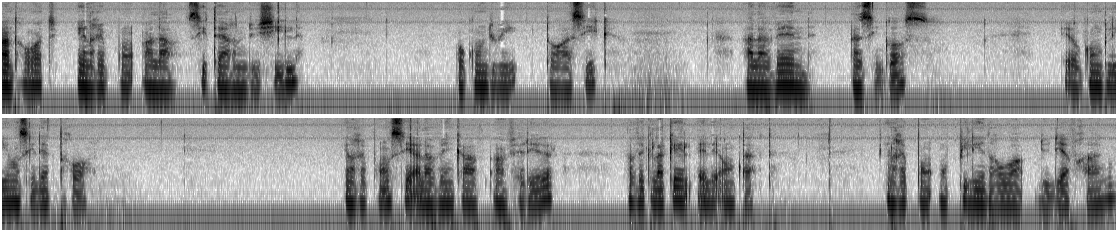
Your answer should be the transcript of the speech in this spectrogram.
À droite, elle répond à la citerne du Chile, au conduit thoracique, à la veine azygos et au ganglion ciliaire droit. Elle répond aussi à la veine cave inférieure avec laquelle elle est en contact. Elle répond au pilier droit du diaphragme.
